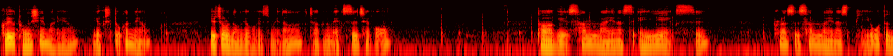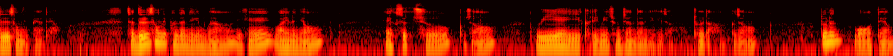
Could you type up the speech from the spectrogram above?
그리고 동시에 말이에요. 역시 똑같네요. 이쪽으로 넘겨보겠습니다. 자, 그럼 x 제곱 더하기 3 마이너스 a의 x 플러스 3 마이너스 b 이것도 늘 성립해야 돼요. 자, 늘 성립한다는 얘기는 뭐야? 이게 y는 0, x축, 그죠? 위에 이 그림이 존재한다는 얘기죠. 둘 다, 그죠? 또는 뭐 어때요?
